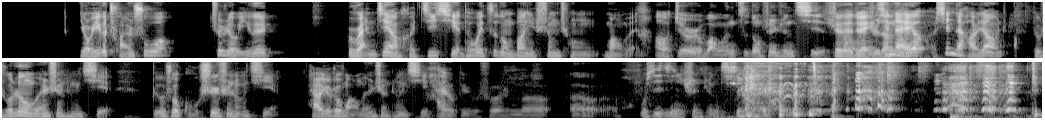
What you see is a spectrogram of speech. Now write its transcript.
有一个传说，就是有一个软件和机器，它会自动帮你生成网文。哦，就是网文自动生成器，对对对，现在也那个有，现在好像比如说论文生成器，比如说古诗生成器，还有就是网文生成器。还有比如说什么呃呼吸进生成器，这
